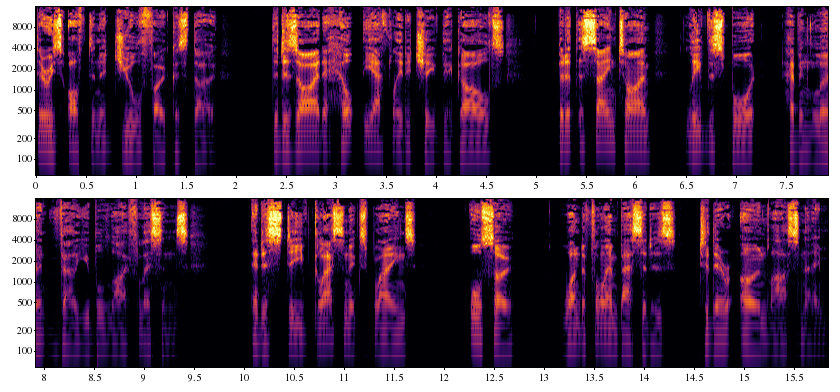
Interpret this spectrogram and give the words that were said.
there is often a dual focus though. The desire to help the athlete achieve their goals, but at the same time leave the sport having learnt valuable life lessons. And as Steve Glasson explains, also wonderful ambassadors to their own last name.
